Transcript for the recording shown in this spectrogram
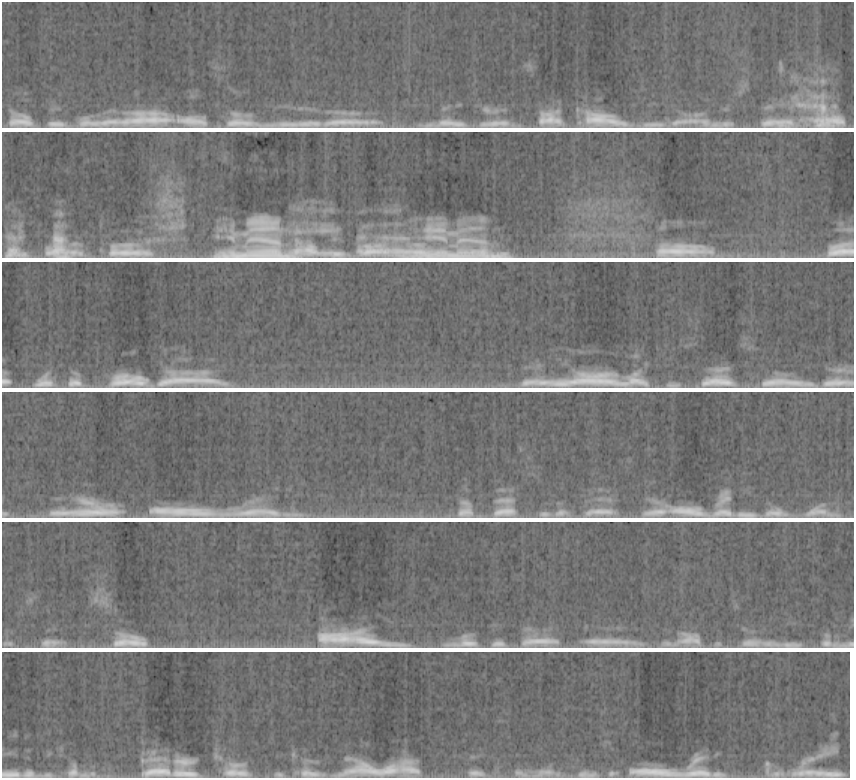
tell people that I also needed a major in psychology to understand how people are pushed. Amen. How people are Amen. Um, but with the pro guys, they are like you said, Shelly. They're they are already the best of the best. They're already the one percent. So I look at that as an opportunity for me to become a better coach because now I have to take someone who's already great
